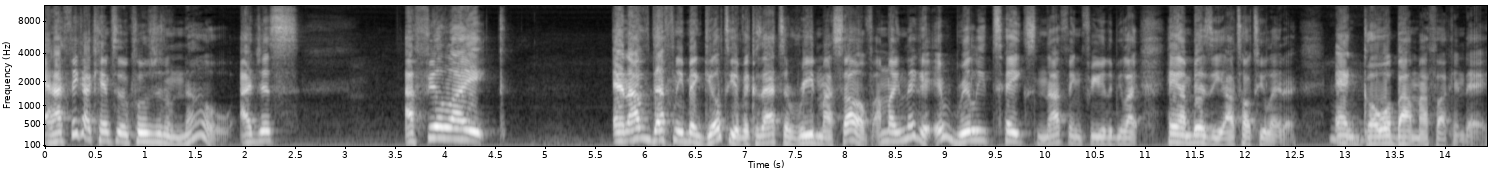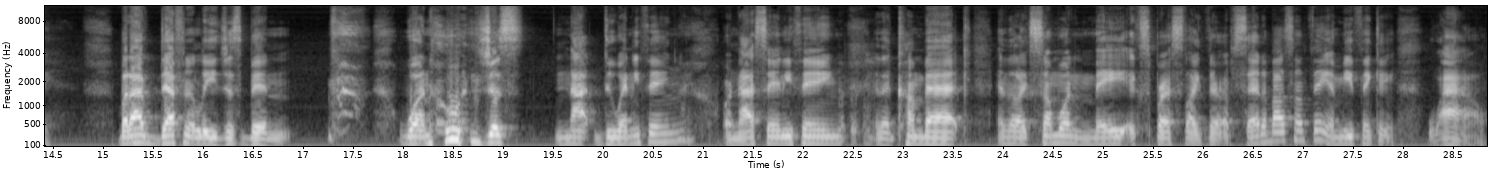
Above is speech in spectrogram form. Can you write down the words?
and I think I came to the conclusion of no. I just I feel like and I've definitely been guilty of it because I had to read myself. I'm like, nigga, it really takes nothing for you to be like, hey, I'm busy. I'll talk to you later. And mm-hmm. go about my fucking day. But I've definitely just been one who would just not do anything or not say anything and then come back and then like someone may express like they're upset about something and me thinking, wow,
